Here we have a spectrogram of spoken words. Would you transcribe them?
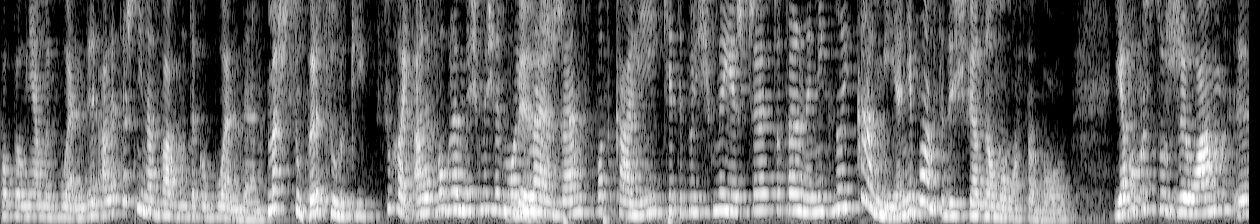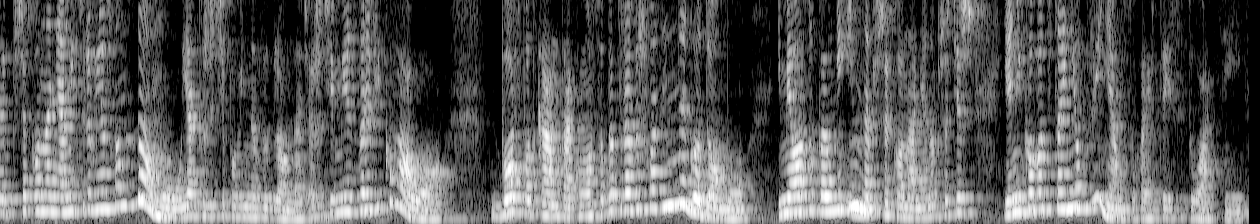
popełniamy błędy, ale też nie nazwałabym tego błędem. Masz super córki. Słuchaj, ale w ogóle myśmy się z moim Wiesz. mężem spotkali, kiedy byliśmy jeszcze totalnymi gnojkami. Ja nie byłam wtedy świadomą osobą. Ja po prostu żyłam y, przekonaniami, które wniosłam z domu, jak życie powinno wyglądać, a życie mi je zweryfikowało. Bo spotkałam taką osobę, która wyszła z innego domu i miała zupełnie inne przekonania. No przecież ja nikogo tutaj nie obwiniam, słuchaj, w tej sytuacji.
